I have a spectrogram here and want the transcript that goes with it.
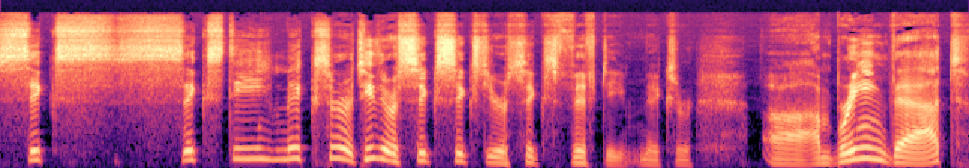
660 mixer. It's either a 660 or 650 mixer. Uh, I'm bringing that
